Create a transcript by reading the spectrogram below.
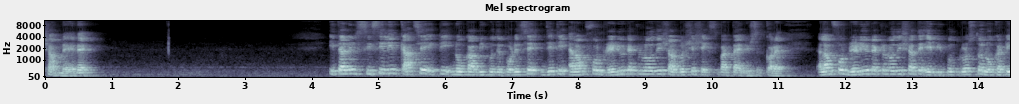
সামনে এনে। ইতালির সিসিলির কাছে একটি নৌকা বিপদে পড়েছে, যেটি অ্যালামফোন রেডিও টেকনোলজি সর্বশেষ এক্স বার্তায় নিশ্চিত করে। অ্যালামফোন রেডিও টেকনোলজির সাথে এই বিপদগ্রস্ত নৌকাটি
